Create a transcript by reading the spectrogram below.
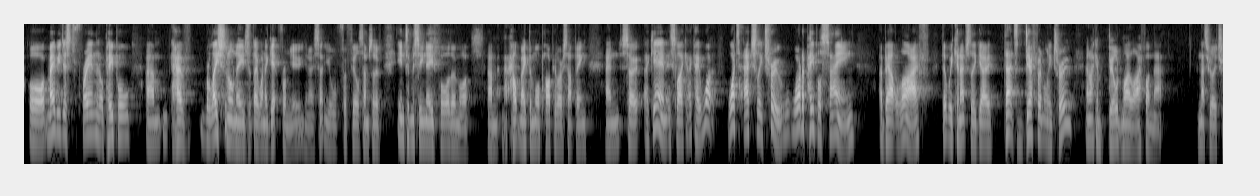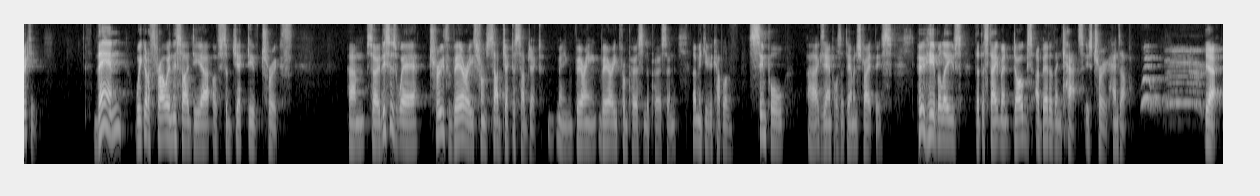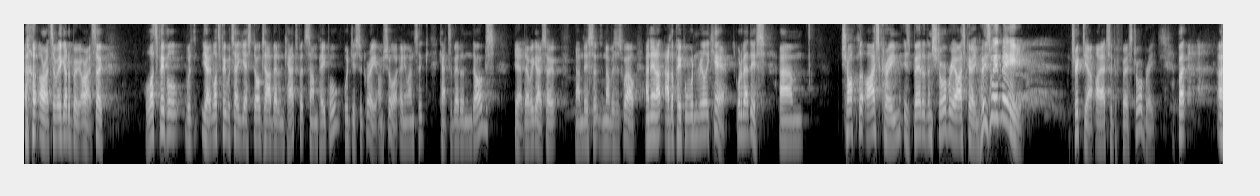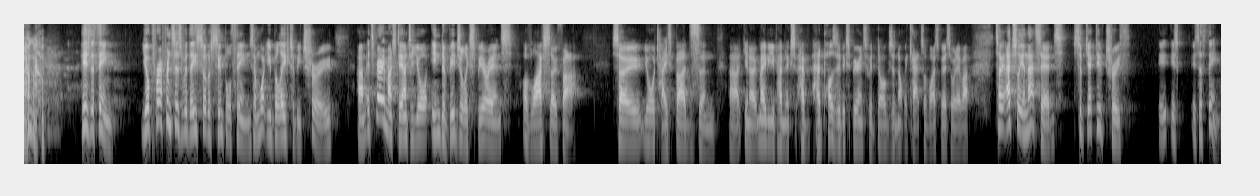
Or maybe just friends or people um, have relational needs that they want to get from you. You know, so you'll fulfill some sort of intimacy need for them or um, help make them more popular or something. And so again, it's like, okay, what, what's actually true? What are people saying about life that we can actually go, that's definitely true, and I can build my life on that? And that's really tricky. Then we've got to throw in this idea of subjective truth. Um, so this is where truth varies from subject to subject, meaning varying, varied from person to person. Let me give you a couple of simple uh, examples that demonstrate this. Who here believes that the statement dogs are better than cats is true? Hands up. Yeah. All right. So we got a boo. All right. So lots of people would, you know, lots of people would say yes, dogs are better than cats, but some people would disagree. I'm sure. Anyone think cats are better than dogs? Yeah. There we go. So um, there's some numbers as well. And then other people wouldn't really care. What about this? Um, chocolate ice cream is better than strawberry ice cream. Who's with me? I tricked you. I actually prefer strawberry. But um, here's the thing your preferences with these sort of simple things and what you believe to be true, um, it's very much down to your individual experience of life so far. So your taste buds, and uh, you know maybe you've had ex- have had positive experience with dogs and not with cats, or vice versa, or whatever. So actually, in that sense, subjective truth is is a thing,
